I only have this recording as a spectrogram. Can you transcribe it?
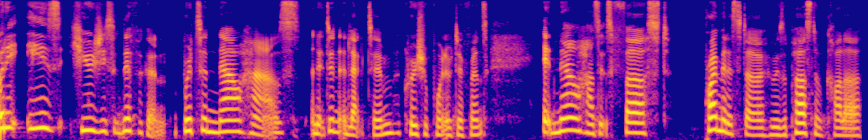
But it is hugely significant. Britain now has, and it didn't elect him, a crucial point of difference, it now has its first Prime Minister who is a person of colour,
